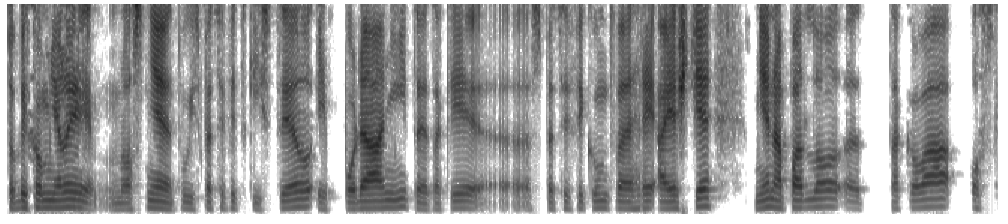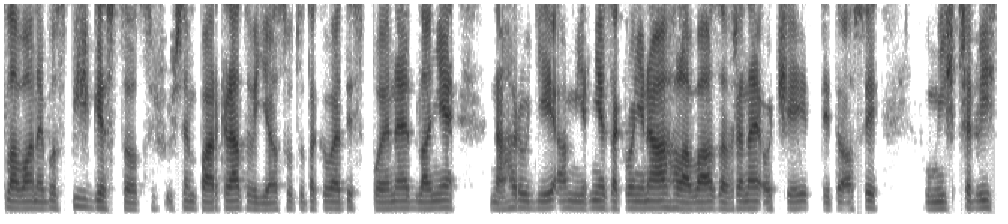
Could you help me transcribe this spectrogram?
to bychom měli vlastně tvůj specifický styl i podání, to je taky eh, specifikum tvé hry. A ještě mě napadlo eh, taková oslava, nebo spíš gesto, což už jsem párkrát viděl, jsou to takové ty spojené dlaně na hrudi a mírně zakloněná hlava, zavřené oči. Ty to asi umíš předvíst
